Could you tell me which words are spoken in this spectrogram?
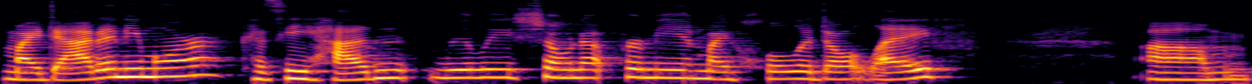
my dad anymore because he hadn't really shown up for me in my whole adult life. Um,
